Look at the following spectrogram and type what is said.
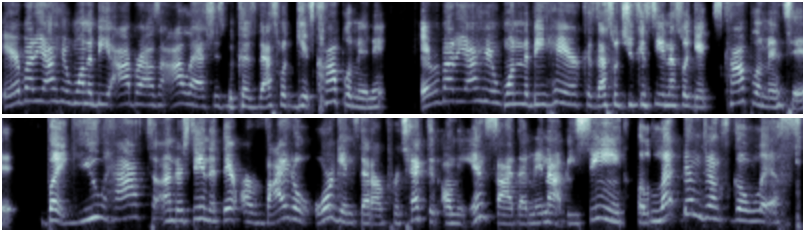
Everybody out here want to be eyebrows and eyelashes because that's what gets complimented Everybody out here wanting to be hair because that's what you can see and that's what gets complimented. But you have to understand that there are vital organs that are protected on the inside that may not be seen. But let them junks go left.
